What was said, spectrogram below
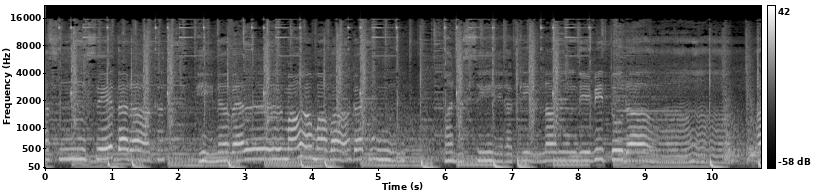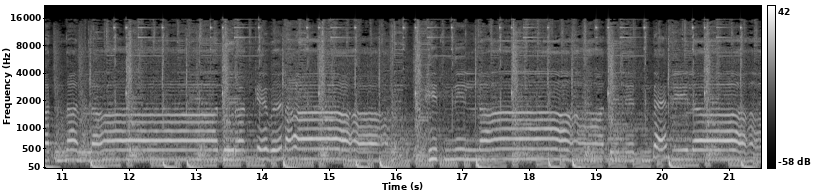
අස්සේ දරාගත් හිනවැල් මාමවාගත් මනසේරකින් නන්දිවිතුරා අත්නල්ලා දුරක් එවලා හිත්නිල්ලා දෙනෙත්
